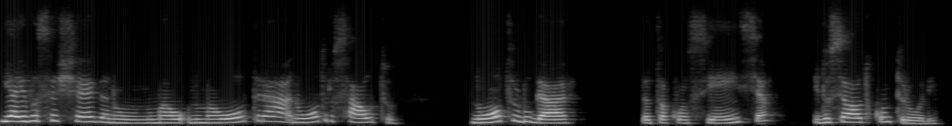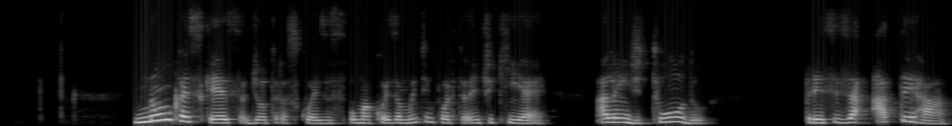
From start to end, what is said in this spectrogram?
E aí você chega no, numa, numa outra, num outro salto, num outro lugar da tua consciência e do seu autocontrole. Nunca esqueça de outras coisas, uma coisa muito importante que é, além de tudo, precisa aterrar.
